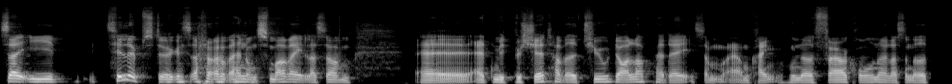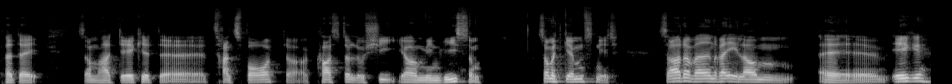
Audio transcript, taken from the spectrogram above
Så i et, tilløbsstykke, så har der været nogle små regler, som øh, at mit budget har været 20 dollar per dag, som er omkring 140 kroner eller sådan noget per dag, som har dækket øh, transport og kost og logi og min visum, som et gennemsnit. Så har der været en regel om øh, ikke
